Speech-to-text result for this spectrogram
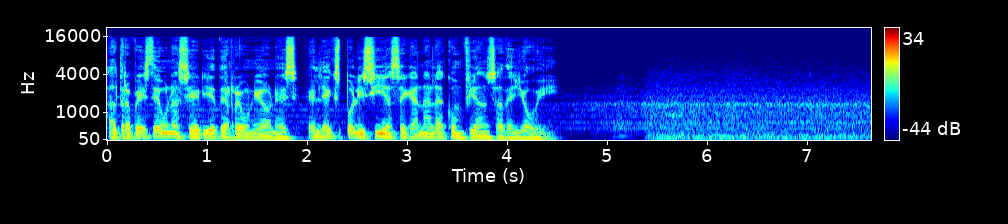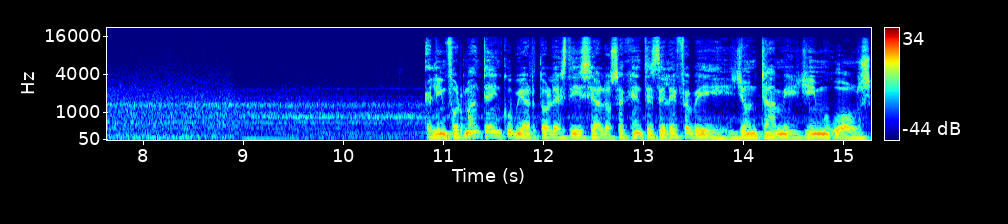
a través de una serie de reuniones, el ex policía se gana la confianza de Joey. El informante encubierto les dice a los agentes del FBI, John Tam y Jim Walsh,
